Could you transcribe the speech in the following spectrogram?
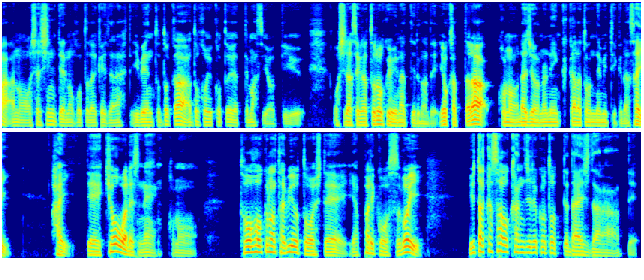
まあ、あの、写真展のことだけじゃなくて、イベントとか、あとこういうことをやってますよっていうお知らせが届くようになっているので、よかったら、このラジオのリンクから飛んでみてください。はい。で、今日はですね、この、東北の旅を通して、やっぱりこう、すごい豊かさを感じることって大事だなって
